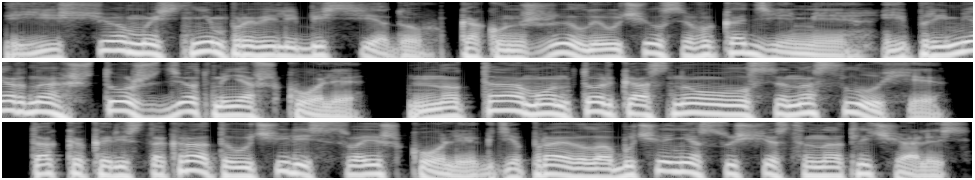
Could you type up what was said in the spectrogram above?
Еще мы с ним провели беседу, как он жил и учился в академии, и примерно что ждет меня в школе. Но там он только основывался на слухе, так как аристократы учились в своей школе, где правила обучения существенно отличались.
